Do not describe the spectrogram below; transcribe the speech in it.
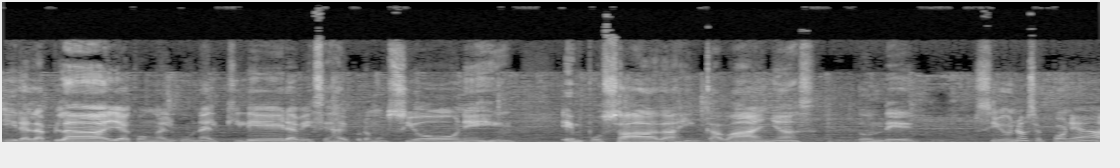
ir a la playa con algún alquiler. A veces hay promociones en, en posadas, en cabañas, donde si uno se pone a,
